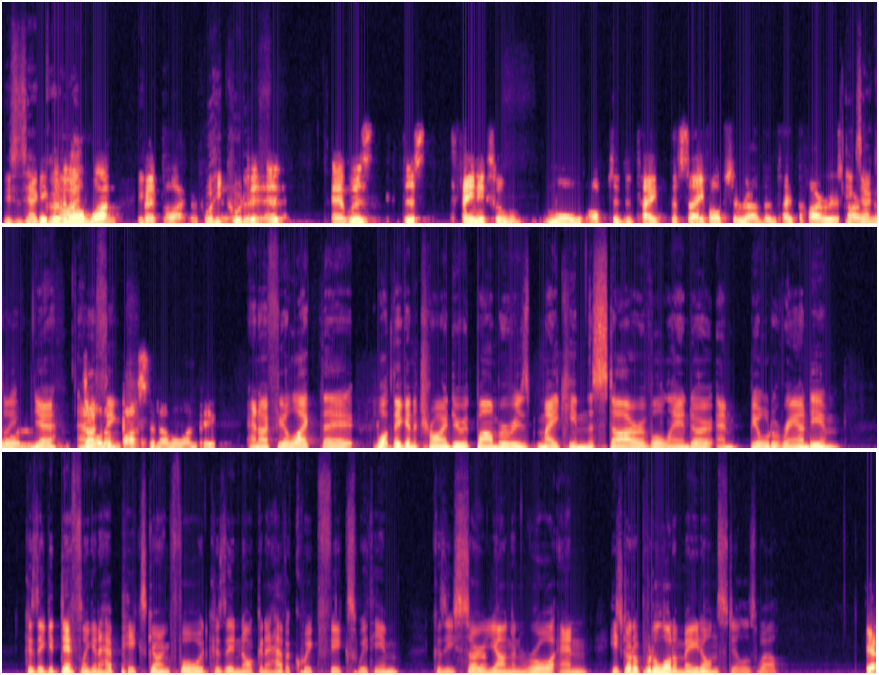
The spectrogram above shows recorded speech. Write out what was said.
this is how He good could have I. gone one, He- but like, well, he could have. It, it was just Phoenix were more opted to take the safe option rather than take the high risk, high Exactly. reward. Yeah, and don't I want think to bust the number one pick. And I feel like they what they're going to try and do with Bamba is make him the star of Orlando and build around him because they're definitely going to have picks going forward because they're not going to have a quick fix with him because he's so young and raw and he's got to put a lot of meat on still as well. Yeah.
